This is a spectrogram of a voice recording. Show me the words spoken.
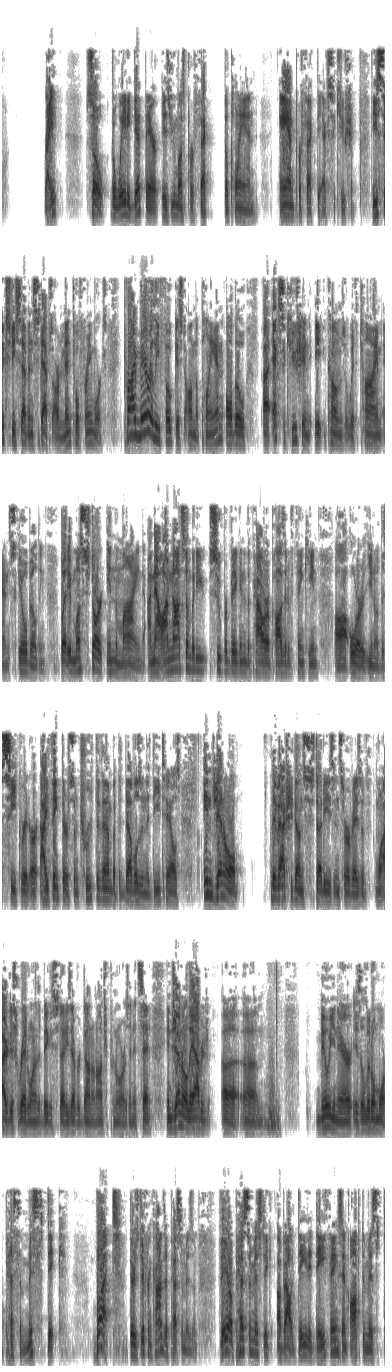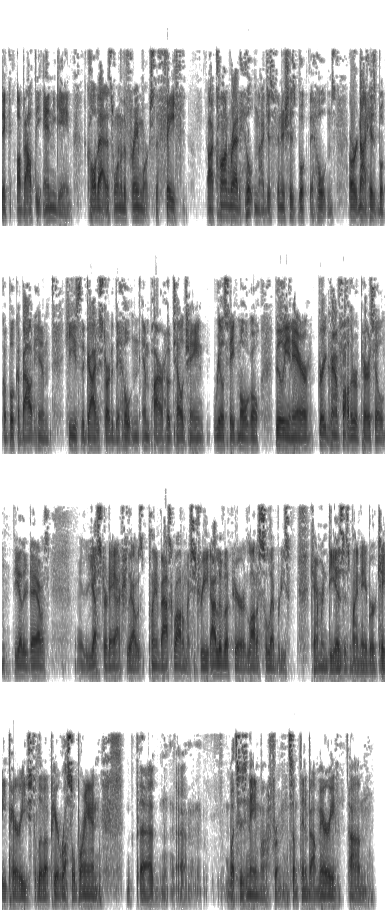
Right? So the way to get there is you must perfect the plan and perfect the execution. These 67 steps are mental frameworks primarily focused on the plan, although uh, execution it comes with time and skill building, but it must start in the mind. Uh, now, I'm not somebody super big into the power of positive thinking uh, or you know the secret or I think there's some truth to them, but the devil's in the details. In general, they've actually done studies and surveys of, well, I just read one of the biggest studies ever done on entrepreneurs and it said in general the average um, millionaire is a little more pessimistic. But there's different kinds of pessimism. They are pessimistic about day to day things and optimistic about the end game. I call that, that's one of the frameworks, the faith. Uh, Conrad Hilton, I just finished his book, The Hiltons, or not his book, a book about him. He's the guy who started the Hilton Empire hotel chain, real estate mogul, billionaire, great grandfather of Paris Hilton. The other day I was yesterday actually I was playing basketball out on my street. I live up here, a lot of celebrities. Cameron Diaz is my neighbor. Katy Perry used to live up here. Russell Brand, uh, uh, what's his name uh, from something about Mary? Um,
